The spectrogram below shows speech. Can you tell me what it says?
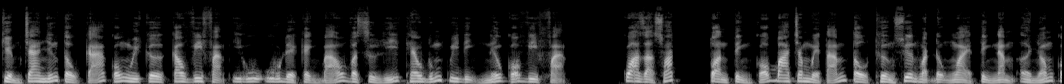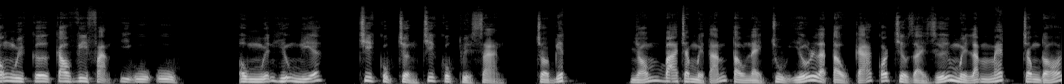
kiểm tra những tàu cá có nguy cơ cao vi phạm IUU để cảnh báo và xử lý theo đúng quy định nếu có vi phạm. Qua giả soát, toàn tỉnh có 318 tàu thường xuyên hoạt động ngoài tỉnh nằm ở nhóm có nguy cơ cao vi phạm IUU. Ông Nguyễn Hữu Nghĩa, Chi cục trưởng Chi cục Thủy sản, cho biết nhóm 318 tàu này chủ yếu là tàu cá có chiều dài dưới 15 mét, trong đó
